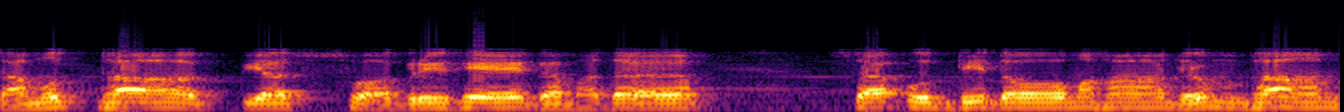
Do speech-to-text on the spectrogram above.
तमुद्धाप्य स्वगृहे गमद। स उद्धितो महाजृम्भां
